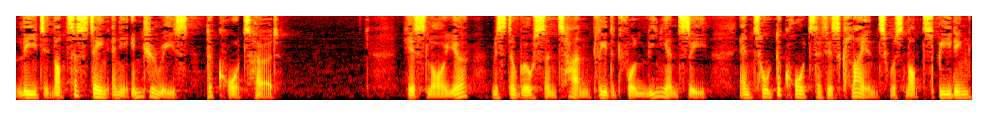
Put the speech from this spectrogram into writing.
Lee did not sustain any injuries, the court heard. His lawyer, Mr. Wilson Tan, pleaded for leniency and told the court that his client was not speeding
